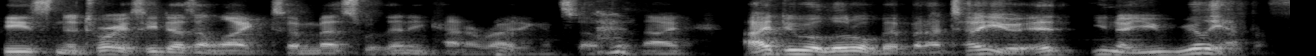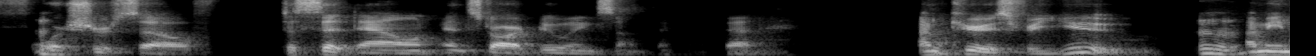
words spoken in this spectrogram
he's notorious. He doesn't like to mess with any kind of writing and stuff at night. I do a little bit, but I tell you, it you know you really have to mm. force yourself to sit down and start doing something like that. I'm curious for you Mm-hmm. I mean,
